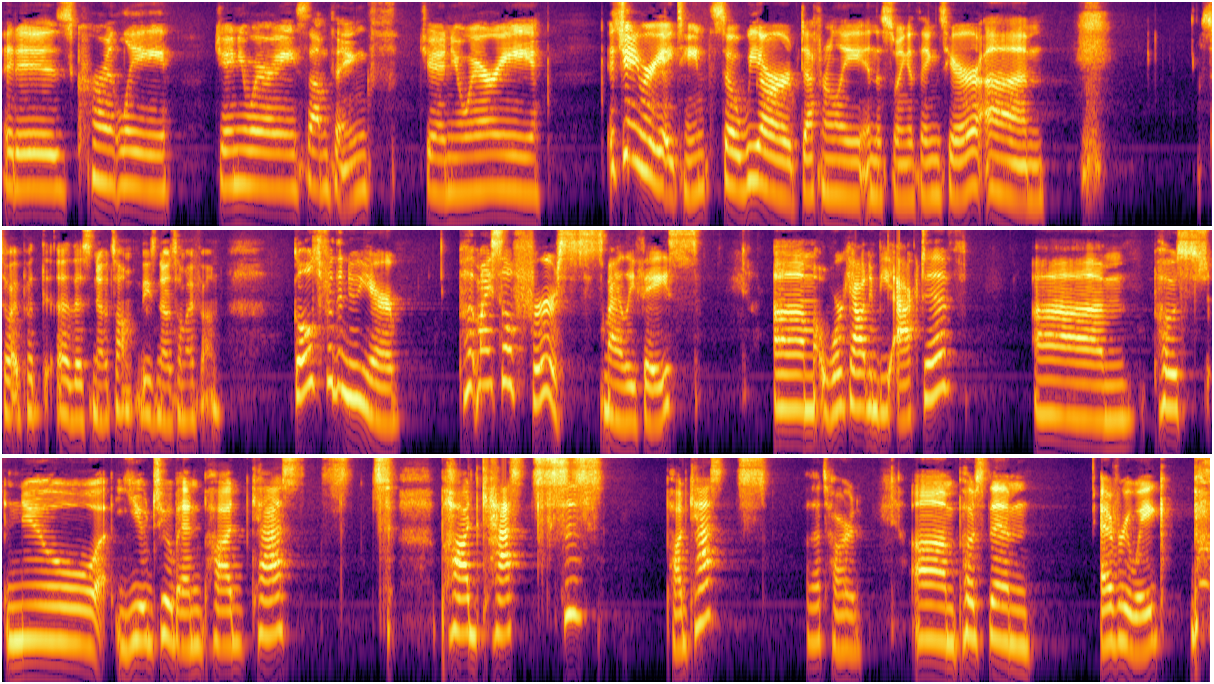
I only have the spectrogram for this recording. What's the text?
It is currently January something. January it's January 18th, so we are definitely in the swing of things here. Um so I put uh, this notes on these notes on my phone. Goals for the new year. Put myself first, smiley face. Um, work out and be active. Um, post new YouTube and podcasts. Podcasts. Podcasts. Oh, that's hard. Um, post them every week.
